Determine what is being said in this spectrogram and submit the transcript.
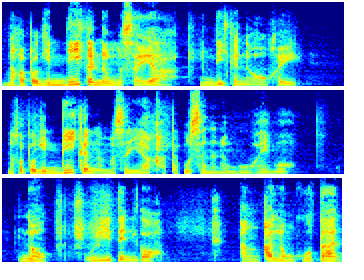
Na kapag hindi ka na masaya, hindi ka na okay. Na kapag hindi ka na masaya, katapusan na ng buhay mo. No, ulitin ko. Ang kalungkutan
